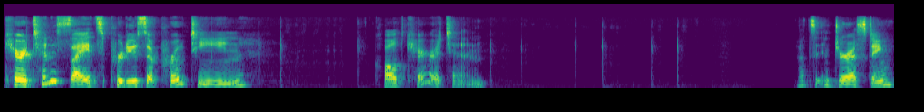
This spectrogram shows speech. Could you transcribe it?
Keratinocytes produce a protein called keratin. That's interesting.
